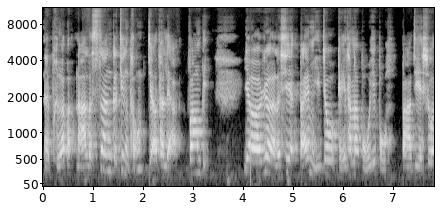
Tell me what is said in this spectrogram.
那婆婆拿了三个净桶，叫他俩方便，又热了些白米粥给他们补一补。八戒说：“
